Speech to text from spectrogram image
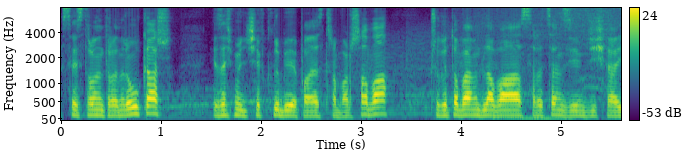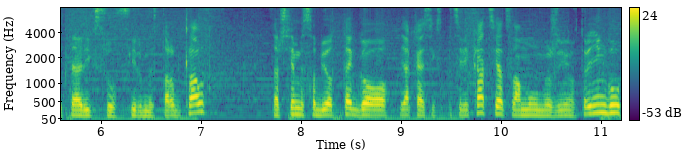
z tej strony trener Łukasz. Jesteśmy dzisiaj w klubie Palestra Warszawa. Przygotowałem dla Was recenzję dzisiaj TRX-ów firmy StormCloud. Zaczniemy sobie od tego, jaka jest ich specyfikacja, co nam umożliwią w treningu,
